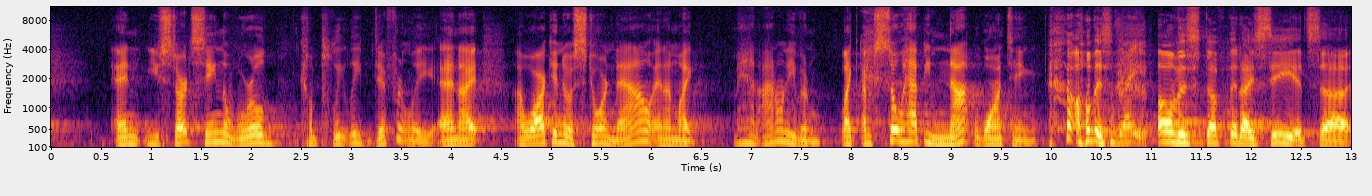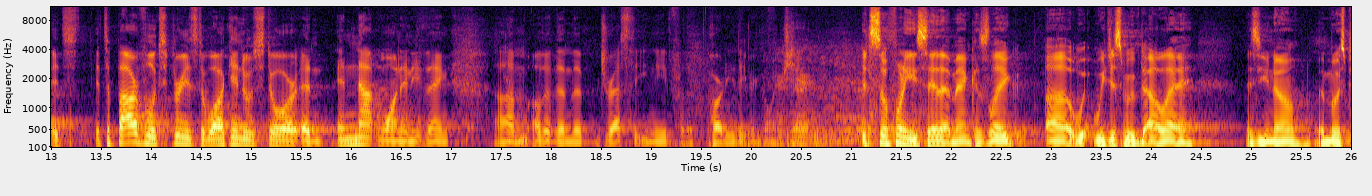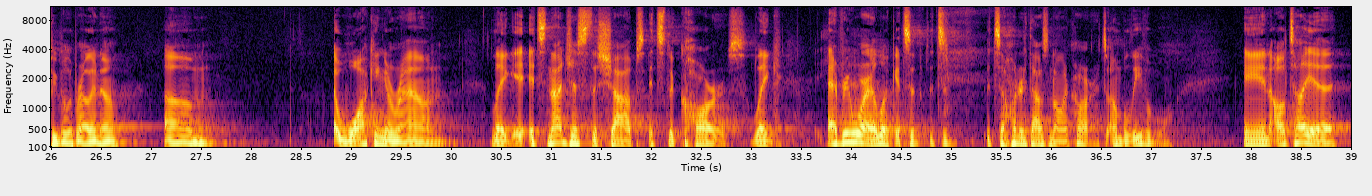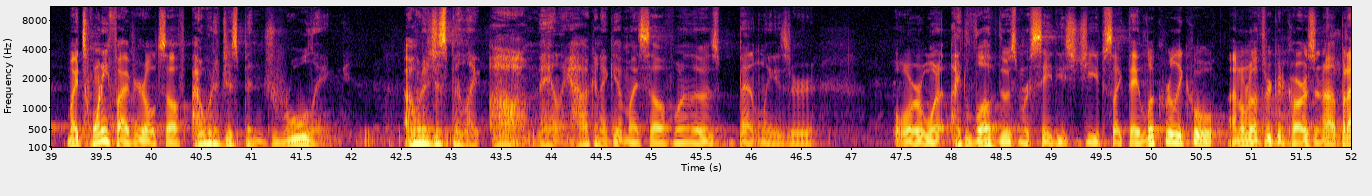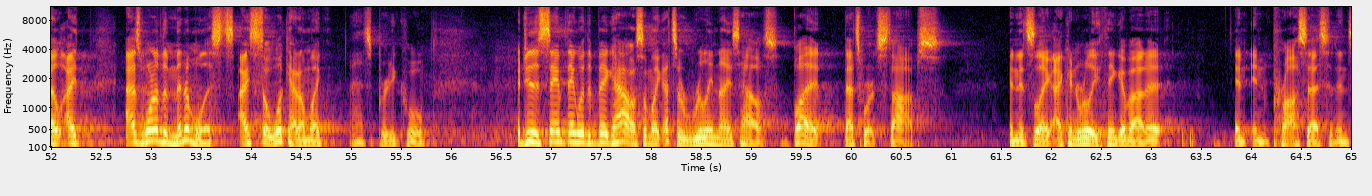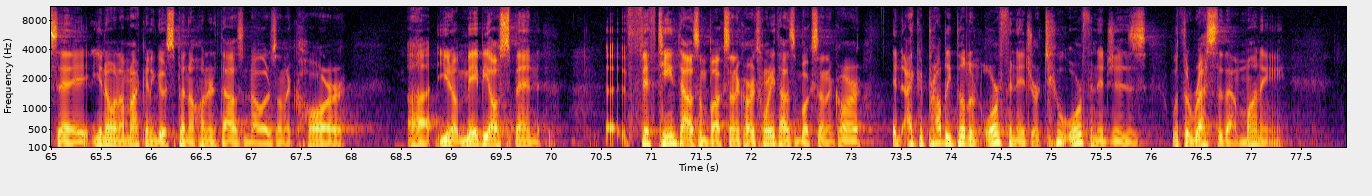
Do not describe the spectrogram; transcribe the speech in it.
and you start seeing the world completely differently. And I, I walk into a store now and I'm like, man, I don't even like. I'm so happy not wanting all this, Right. all this stuff that I see. It's, uh, it's, it's a powerful experience to walk into a store and, and not want anything um, other than the dress that you need for the party that you're going For to. sure. It's so funny you say that, man, because like uh, we, we just moved to LA, as you know, most people probably know. Um, walking around, like it, it's not just the shops; it's the cars. Like everywhere I look, it's a it's a it's a hundred thousand dollar car. It's unbelievable. And I'll tell you, my 25 year old self, I would have just been drooling. I would have just been like, oh man, like how can I get myself one of those Bentleys or or one, I love those Mercedes Jeeps. Like they look really cool. I don't know if they're good cars or not, but I, I as one of the minimalists, I still look at them like that's pretty cool. I do the same thing with a big house. I'm like that's a really nice house, but that's where it stops. And it's like I can really think about it and, and process it and say, you know what, I'm not going to go spend $100,000 on a car. Uh, you know, maybe I'll spend uh, 15,000 bucks on a car, 20,000 bucks on a car, and I could probably build an orphanage or two orphanages with the rest of that money.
